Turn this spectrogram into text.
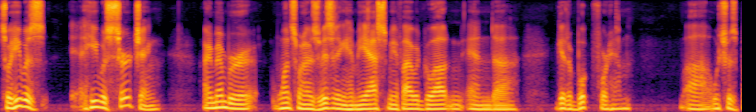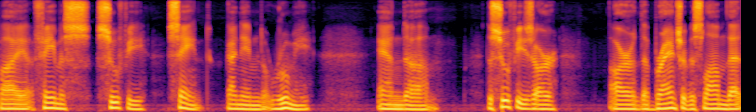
So he was he was searching. I remember once when I was visiting him, he asked me if I would go out and, and uh, get a book for him, uh, which was by a famous Sufi saint, guy named Rumi. And um, the Sufis are are the branch of Islam that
